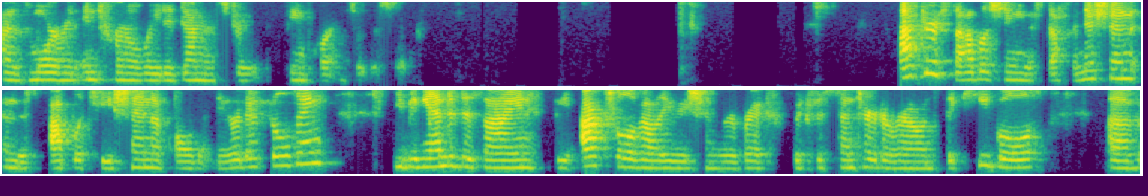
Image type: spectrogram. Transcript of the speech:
as more of an internal way to demonstrate the importance of this work. After establishing this definition and this application of all the narrative building, we began to design the actual evaluation rubric, which was centered around the key goals of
